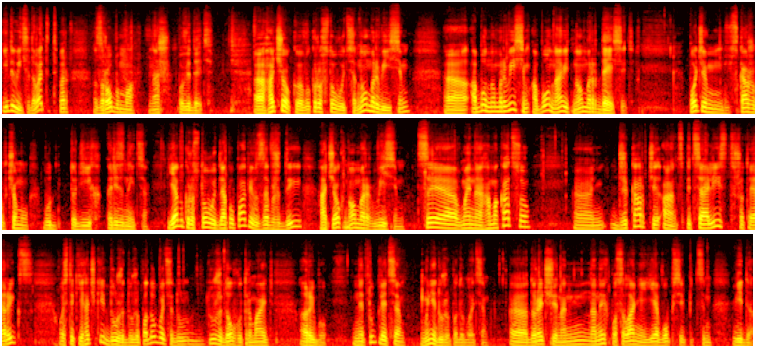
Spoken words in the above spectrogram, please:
І дивіться, давайте тепер зробимо наш повідець. Е, Гачок використовується номер 8, е, або номер 8, або навіть номер 10. Потім скажу, в чому буде тоді їх різниця. Я використовую для попапів завжди гачок номер 8. Це в мене гамакацу, G-Carp, чи а, спеціаліст, що то RX. Ось такі гачки дуже-дуже подобаються, дуже довго тримають рибу. Не тупляться, мені дуже подобається. Е, До речі, на, на них посилання є в описі під цим відео.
